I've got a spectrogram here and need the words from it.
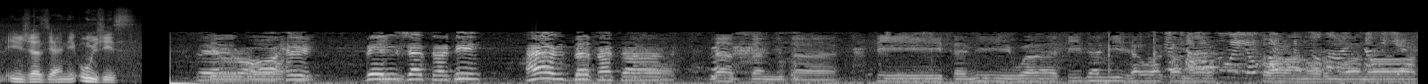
الإنجاز يعني أنجز. بالروح بالجسد هل بفتى لبا في فمي وفي دمي هواك نار صار نور ونار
